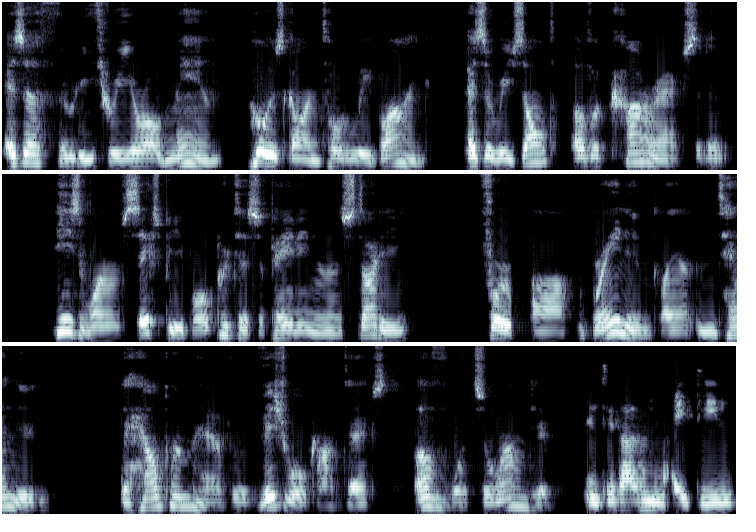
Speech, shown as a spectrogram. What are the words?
is a 33 year old man who has gone totally blind as a result of a car accident. He's one of six people participating in a study for a brain implant intended to help him have a visual context of what's around him. In 2018,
